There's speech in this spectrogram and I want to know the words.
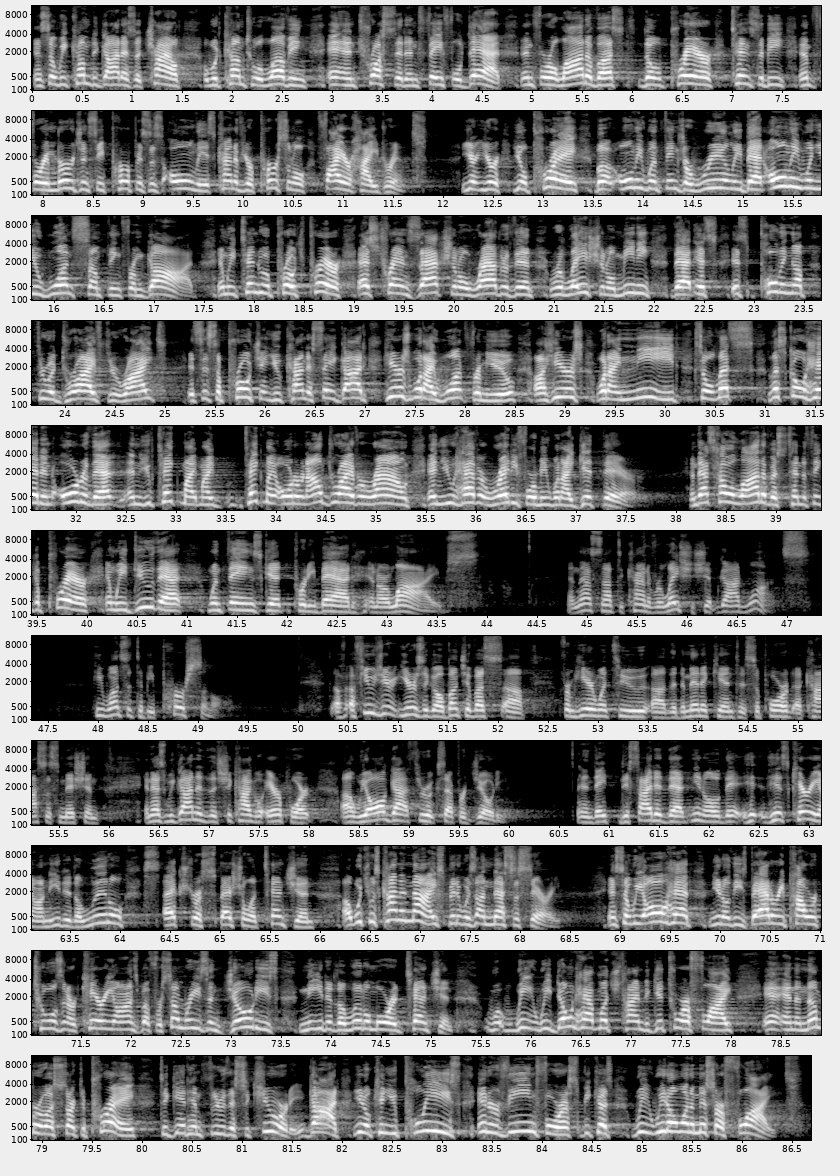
And so we come to God as a child, would come to a loving and trusted and faithful dad. And for a lot of us, though prayer tends to be um, for emergency purposes only, it's kind of your personal fire hydrant. You're, you'll pray, but only when things are really bad, only when you want something from God. And we tend to approach prayer as transactional rather than relational, meaning that it's, it's pulling up through a drive through, right? It's this approach that you kind of say, God, here's what I want from you. Uh, here's what I need. So let's let's go ahead and order that. And you take my, my take my order, and I'll drive around, and you have it ready for me when I get there. And that's how a lot of us tend to think of prayer, and we do that when things get pretty bad in our lives. And that's not the kind of relationship God wants. He wants it to be personal. A, few year, years ago, a bunch of us. Uh, from here went to uh, the Dominican to support a Casas mission. And as we got into the Chicago airport, uh, we all got through except for Jody. And they decided that, you know, they, his carry on needed a little extra special attention, uh, which was kind of nice, but it was unnecessary. And so we all had, you know, these battery power tools in our carry ons, but for some reason, Jody's needed a little more attention. We, we don't have much time to get to our flight, and, and a number of us start to pray to get him through the security. God, you know, can you please intervene for us because we, we don't want to miss our flight?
